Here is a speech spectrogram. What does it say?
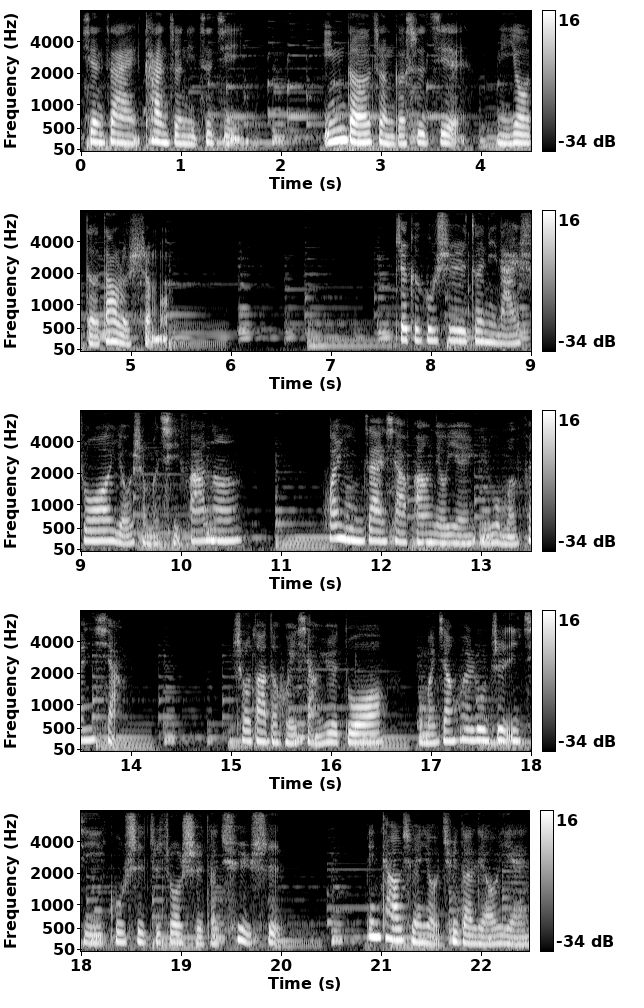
现在看着你自己赢得整个世界，你又得到了什么？这个故事对你来说有什么启发呢？欢迎在下方留言与我们分享。收到的回响越多，我们将会录制一集故事制作时的趣事。并挑选有趣的留言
